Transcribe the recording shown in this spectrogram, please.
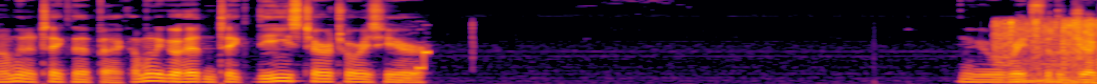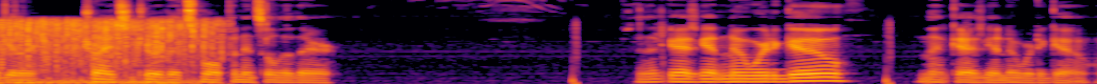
I'm going to take that back. I'm going to go ahead and take these territories here. To go right for the jugular. Try and secure that small peninsula there. So that guy's got nowhere to go, and that guy's got nowhere to go.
